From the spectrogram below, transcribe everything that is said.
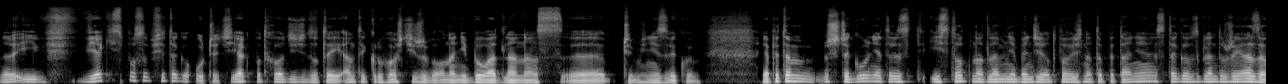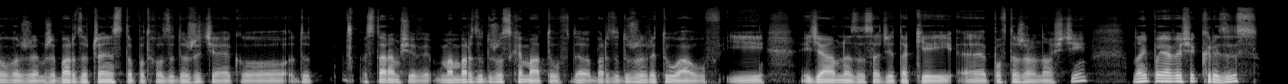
No i w, jaki sposób się tego uczyć? Jak podchodzić do tej antykruchości, żeby ona nie była dla nas e, czymś niezwykłym? Ja pytam szczególnie, to jest istotna dla mnie będzie odpowiedź na to pytanie z tego względu, że ja zauważyłem, że bardzo często podchodzę do życia jako do staram się, mam bardzo dużo schematów, bardzo dużo rytuałów i, i działam na zasadzie takiej e, powtarzalności. No i pojawia się kryzys,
